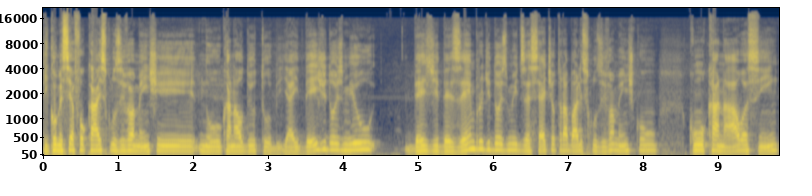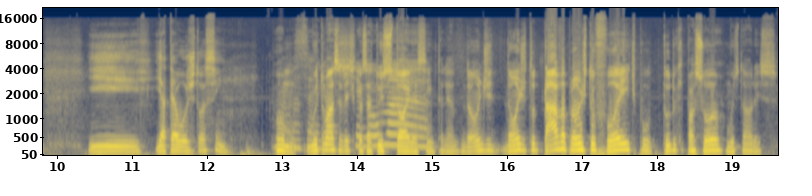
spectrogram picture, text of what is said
E comecei a focar exclusivamente no canal do YouTube. E aí desde 2000, desde dezembro de 2017 eu trabalho exclusivamente com, com o canal assim. E, e até hoje tô assim. Pô, Nossa, muito massa ver, tipo, essa tua uma- história, assim, tá ligado? De onde, de onde tu tava, pra onde tu foi, tipo, tudo que passou, muito da hora isso.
